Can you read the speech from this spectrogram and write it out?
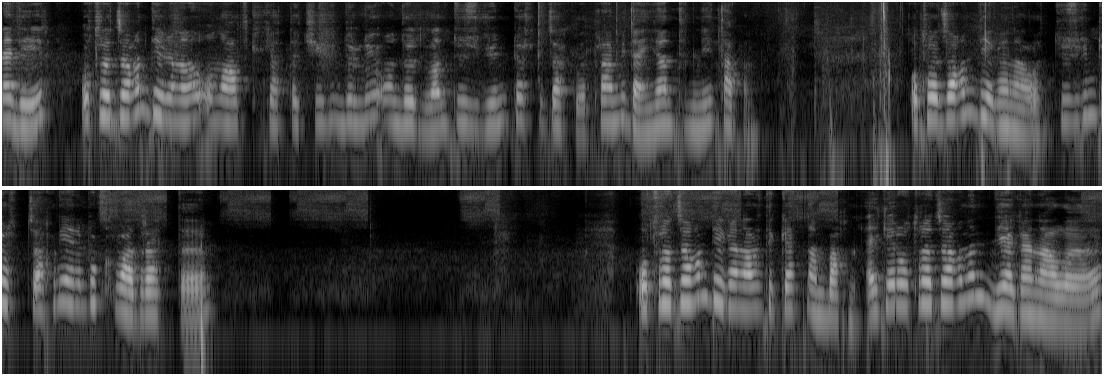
Nə deyir? Oturacağın diagonalı 16 kükatdakı hündürlüyü 14 olan düzgün 4 bucaqlı piramidanın yantilini tapın. Oturacağın diagonalı düzgün 4 bucaqlı, yəni bu kvadratdır. Oturacağın diagonalı diqqətlə baxın. Əgər oturacağının diagonalı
